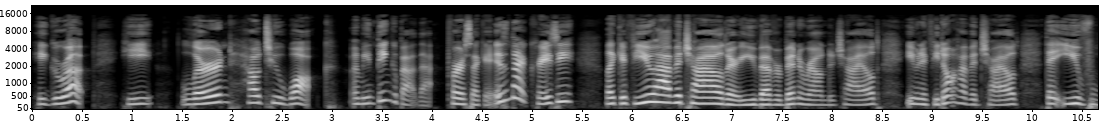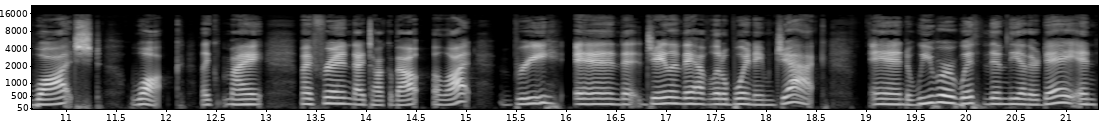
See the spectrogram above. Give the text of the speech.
He grew up. He learned how to walk. I mean, think about that for a second. Isn't that crazy? Like, if you have a child or you've ever been around a child, even if you don't have a child, that you've watched walk. Like my my friend I talk about a lot, Bree and Jalen, they have a little boy named Jack, and we were with them the other day, and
